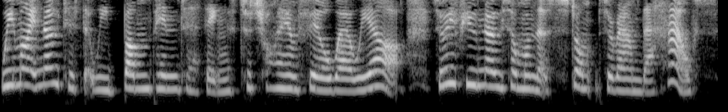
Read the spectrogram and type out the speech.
we might notice that we bump into things to try and feel where we are. So, if you know someone that stomps around the house,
